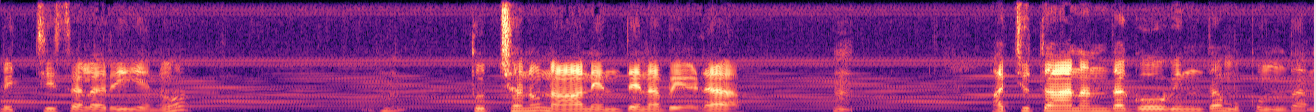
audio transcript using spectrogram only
ಮೆಚ್ಚಿಸಲರಿ ಏನು ತುಚ್ಛನು ನಾನೆಂದೆನ ಬೇಡ. ಅಚ್ಯುತಾನಂದ ಗೋವಿಂದ ಮುಕುಂದನ.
